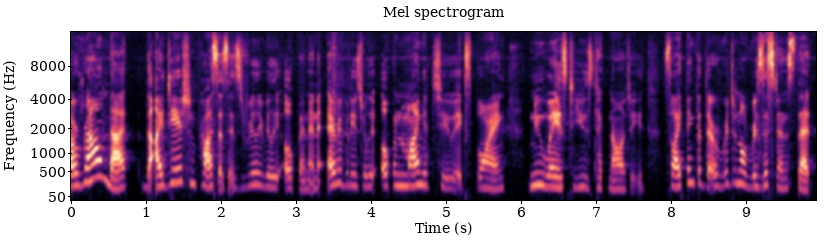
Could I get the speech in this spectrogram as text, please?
around that, the ideation process is really, really open, and everybody's really open-minded to exploring new ways to use technology. So I think that the original resistance that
